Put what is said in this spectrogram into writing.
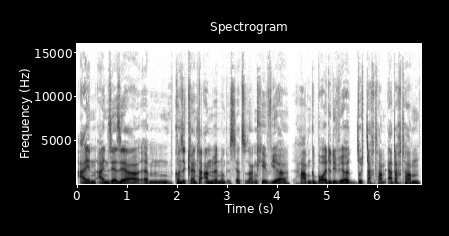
Ein, ein sehr, sehr ähm, konsequente Anwendung ist ja zu sagen, okay, wir haben Gebäude, die wir durchdacht haben, erdacht haben,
